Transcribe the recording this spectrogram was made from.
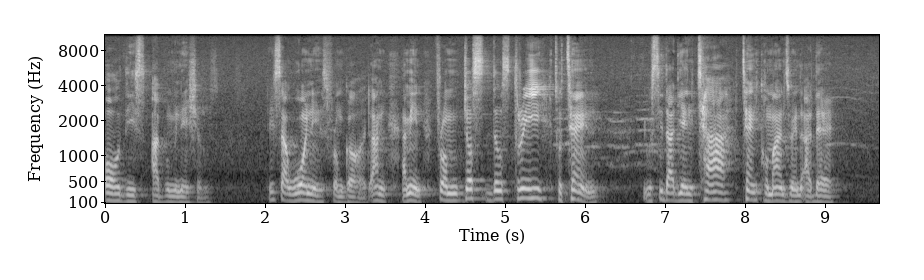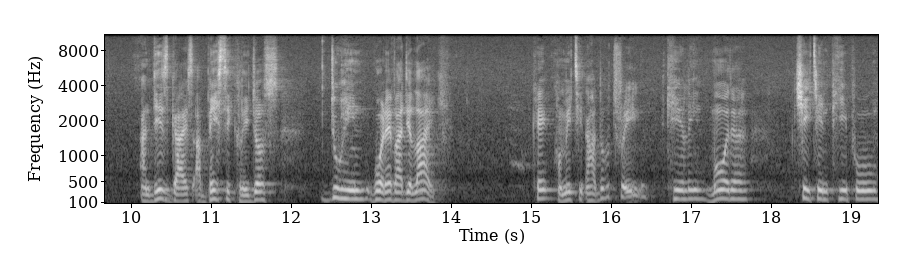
all these abominations. These are warnings from God. And I mean, from just those three to ten, you will see that the entire Ten Commandments are there. And these guys are basically just doing whatever they like. Okay, committing adultery, killing, murder, cheating people,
